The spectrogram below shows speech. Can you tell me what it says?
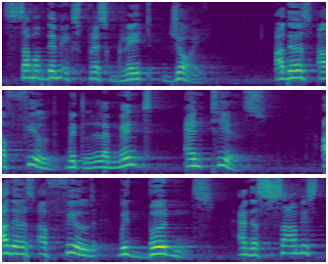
Some of them express great joy, others are filled with lament and tears, others are filled with burdens. And the psalmist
